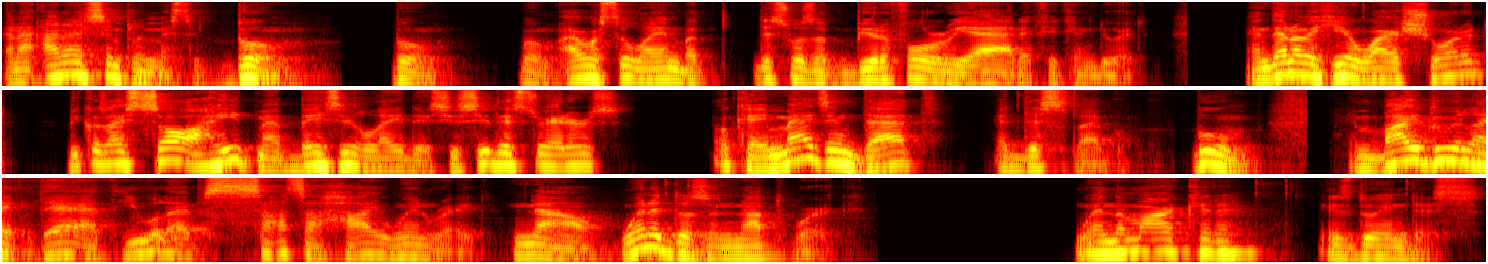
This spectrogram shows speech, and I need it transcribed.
and I, and I simply missed it. Boom, boom, boom. I was still in, but this was a beautiful react if you can do it. And then over here, why I shorted? Because I saw a heat map basically like this. You see this, traders? Okay, imagine that at this level. Boom. And by doing like that, you will have such a high win rate. Now, when it does not work, when the market is doing this.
